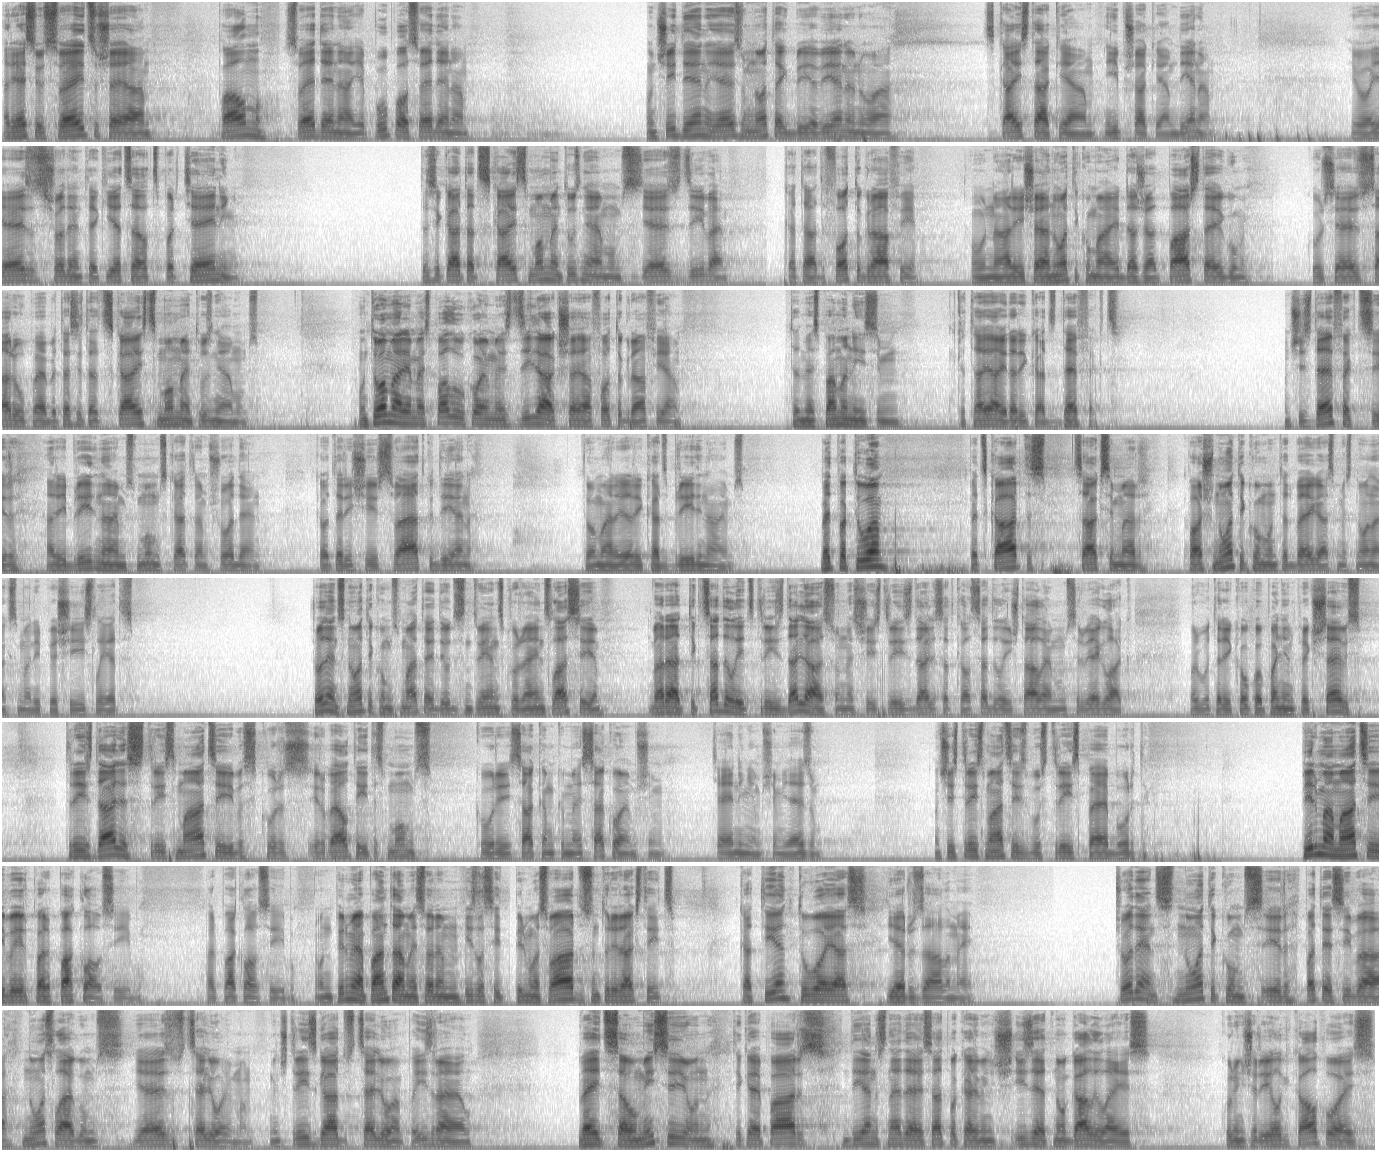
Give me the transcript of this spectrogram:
Arī es jūs sveicu šajā palmu svētdienā, jeb pupola svētdienā. Un šī diena Jēzum noteikti bija viena no skaistākajām, īpašākajām dienām. Jo Jēzus šodien tiek iecelts par ķēniņu. Tas ir kā tāds skaists moments uzņēmums Jēzus dzīvē, kā tāda fotografija. Un arī šajā notikumā ir dažādi pārsteigumi, kurus Jēzus sarūpē, bet tas ir tāds skaists moments uzņēmums. Un tomēr, ja mēs palūkojamies dziļāk šajā fotografijā, tad mēs pamanīsim, ka tajā ir arī kāds defekts. Un šis defekts ir arī brīdinājums mums katram šodien. Kaut arī šī ir svētku diena, tomēr ir arī kāds brīdinājums. Bet par to pēc kārtas sāksim ar pašu notikumu, un tad beigās mēs nonāksim arī pie šīs lietas. Šodienas notikums Mateja 21, kur Reinis lasīja, varētu tikt sadalīts trīs daļās, un es šīs trīs daļas atkal sadalīšu tā, lai mums ir vieglāk varbūt arī kaut ko paņemt priekš sevis. Trīs daļas, trīs mācības, kuras ir veltītas mums, kuri sakam, ka mēs sekojam šim ķēniņam, šim jēzum. Un šīs trīs mācības būs trīs P burti. Pirmā mācība ir par paklausību par paklausību. Un pirmajā pantā mēs varam izlasīt pirmos vārdus, un tur ir rakstīts, ka tie tuvojās Jeruzālēmē. Šodienas notikums ir patiesībā noslēgums Jēzus ceļojumam. Viņš trīs gadus ceļo pa Izraēlu, veic savu misiju, un tikai pāris dienas, nedēļas atpakaļ viņš iziet no Galilejas, kur viņš ir ilgi kalpojis,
